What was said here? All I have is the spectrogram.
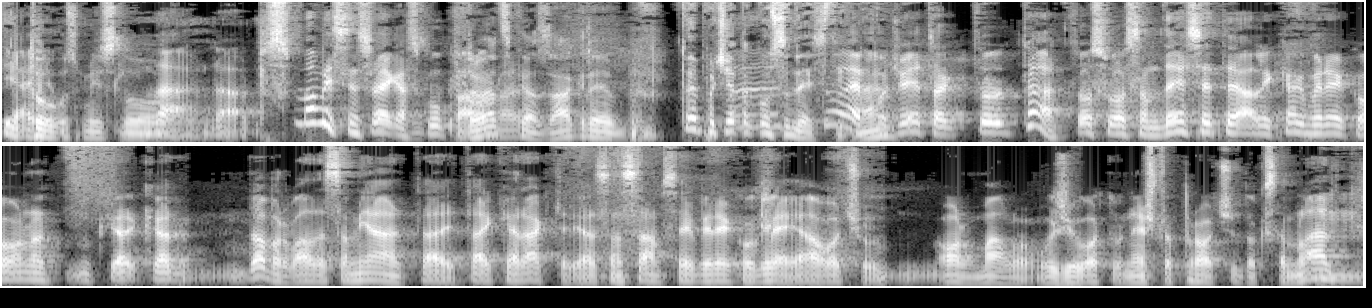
ja, to u smislu... Da, da. Ma mislim svega skupa. Hrvatska, ono. Zagreb... To je početak 80 To je početak, to, da, to su 80 ali kako bi rekao, ono, kad, kad, dobro, valjda sam ja taj, taj karakter, ja sam sam sebi rekao, gle, ja hoću ono malo u životu nešto proći dok sam mlad. Mm.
